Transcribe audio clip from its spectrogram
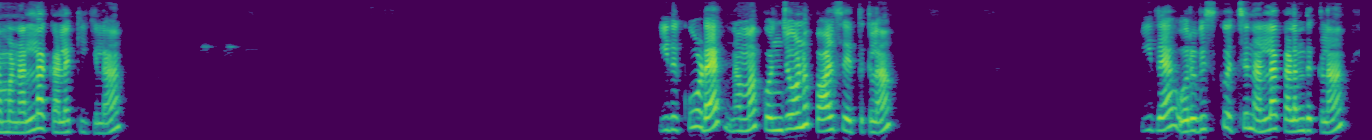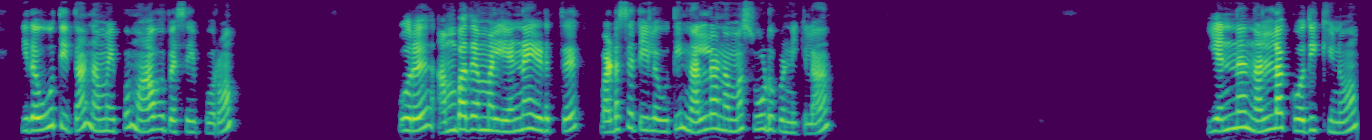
நம்ம நல்லா கலக்கிக்கலாம். இது கூட நம்ம கொஞ்சோண்டு பால் சேர்த்துக்கலாம். இதை ஒரு விஸ்க் வச்சு நல்லா கலந்துக்கலாம். இதை ஊற்றி தான் நம்ம இப்போ மாவு பிசைய போகிறோம் ஒரு ஐம்பது எம்எல் எண்ணெய் எடுத்து வடை சட்டியில் ஊற்றி நல்லா நம்ம சூடு பண்ணிக்கலாம். எண்ணெய் நல்லா கொதிக்கணும்.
